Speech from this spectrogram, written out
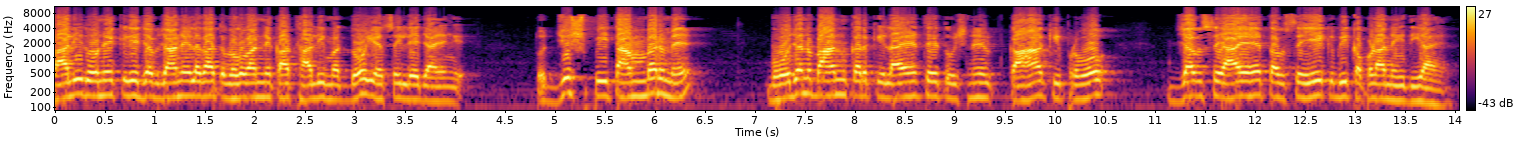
थाली धोने के लिए जब जाने लगा तो भगवान ने कहा, थाली मत दो ऐसे ही ले जाएँगे। तो जिस पीतांबर में भोजन बाँध करके लाए थे तो उसने कहा कि, प्रभु जब से आए हैं, तब से एक भी कपड़ा नहीं दिया है।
